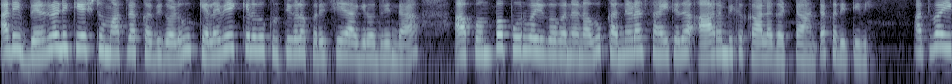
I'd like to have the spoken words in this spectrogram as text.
ಅಲ್ಲಿ ಬೆರಳೆಣಿಕೆಯಷ್ಟು ಮಾತ್ರ ಕವಿಗಳು, ಕೆಲವೇ ಕೆಲವು ಕೃತಿಗಳ ಪರಿಚಯ ಆಗಿರೋದ್ರಿಂದ ಆ ಪಂಪ ಪೂರ್ವ ಯುಗವನ್ನು ನಾವು ಕನ್ನಡ ಸಾಹಿತ್ಯದ ಆರಂಭಿಕ ಕಾಲಘಟ್ಟ ಅಂತ ಕರಿತೀವಿ. ಅಥವಾ ಈ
